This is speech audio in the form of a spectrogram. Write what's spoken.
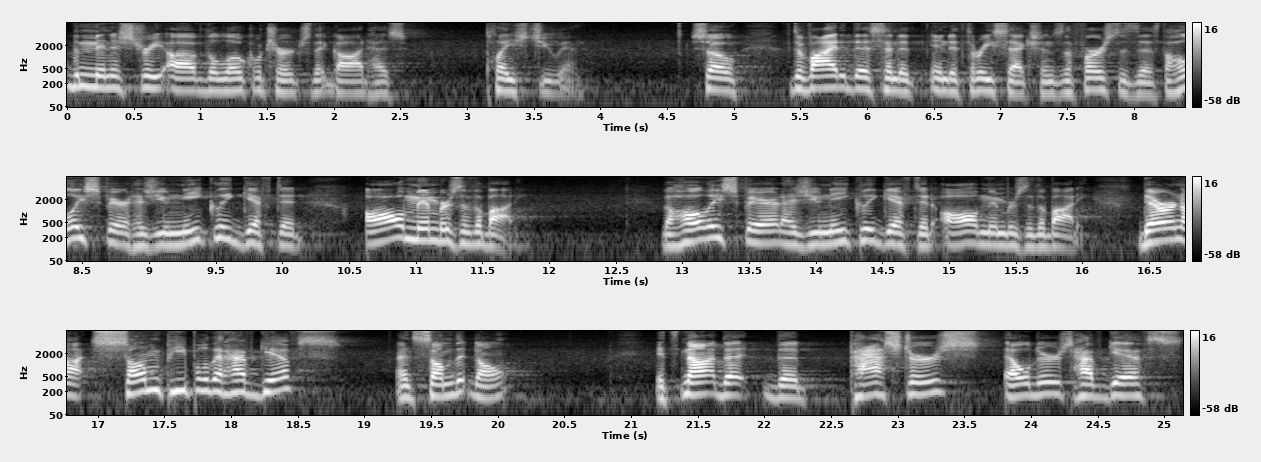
the ministry of the local church that God has placed you in. So, divided this into, into three sections. The first is this the Holy Spirit has uniquely gifted all members of the body. The Holy Spirit has uniquely gifted all members of the body. There are not some people that have gifts and some that don't. It's not that the pastors, elders have gifts,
